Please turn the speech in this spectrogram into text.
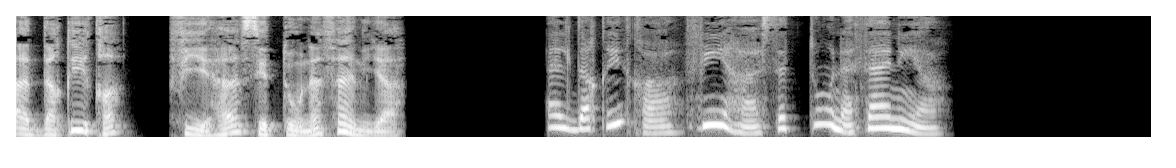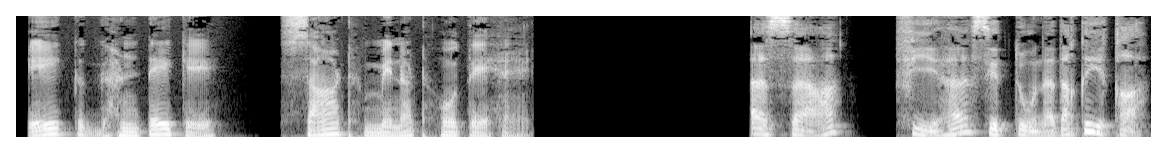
الدقيقة فيها ستون ثانية الدقيقة فيها ستون ثانية एक घंटे के साठ मिनट होते हैं الساعة فيها ستون دقيقة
